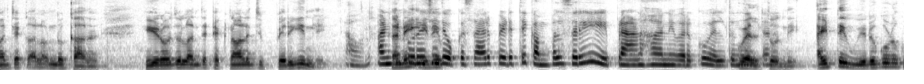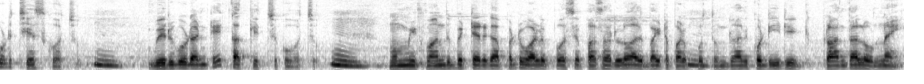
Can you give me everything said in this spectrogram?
మధ్య కాలంలో కాదు. ఈ రోజుల్లో అంతే టెక్నాలజీ పెరిగింది. అంటే ఒక్కసారి పెడితే కంపల్సరీ ప్రాణహాని వరకు వెళ్తుంది వెళ్తుంది. అయితే విరుగుడు కూడా చేసుకోవచ్చు. విరుగుడు అంటే కక్కించుకోవచ్చు. మ్మ్. మ- మీకు మందు పెట్టారు కాబట్టి వాళ్ళు పోసే పసరులో అది బయట పడిపోతుంటుంది అది కొన్ని ప్రాంతాలు ఉన్నాయి.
